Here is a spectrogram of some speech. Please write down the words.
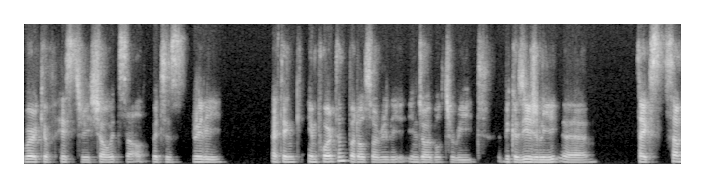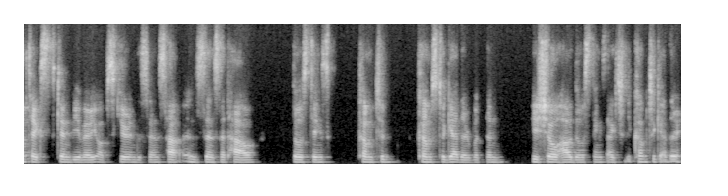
work of history show itself, which is really, I think, important, but also really enjoyable to read because usually uh, text, some texts can be very obscure in the sense how, in the sense that how those things come to comes together, but then you show how those things actually come together.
